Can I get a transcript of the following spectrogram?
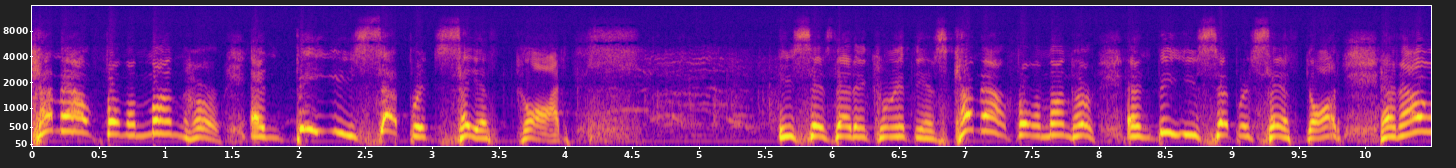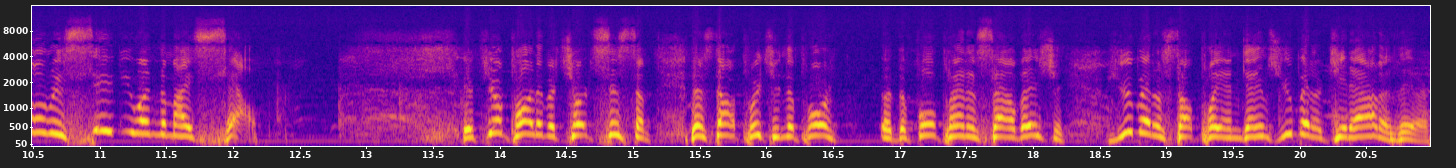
Come out from among her and be ye separate, saith God. He says that in Corinthians. Come out from among her and be ye separate, saith God, and I will receive you unto myself. If you're part of a church system that's not preaching the, poor, uh, the full plan of salvation, you better stop playing games. You better get out of there.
